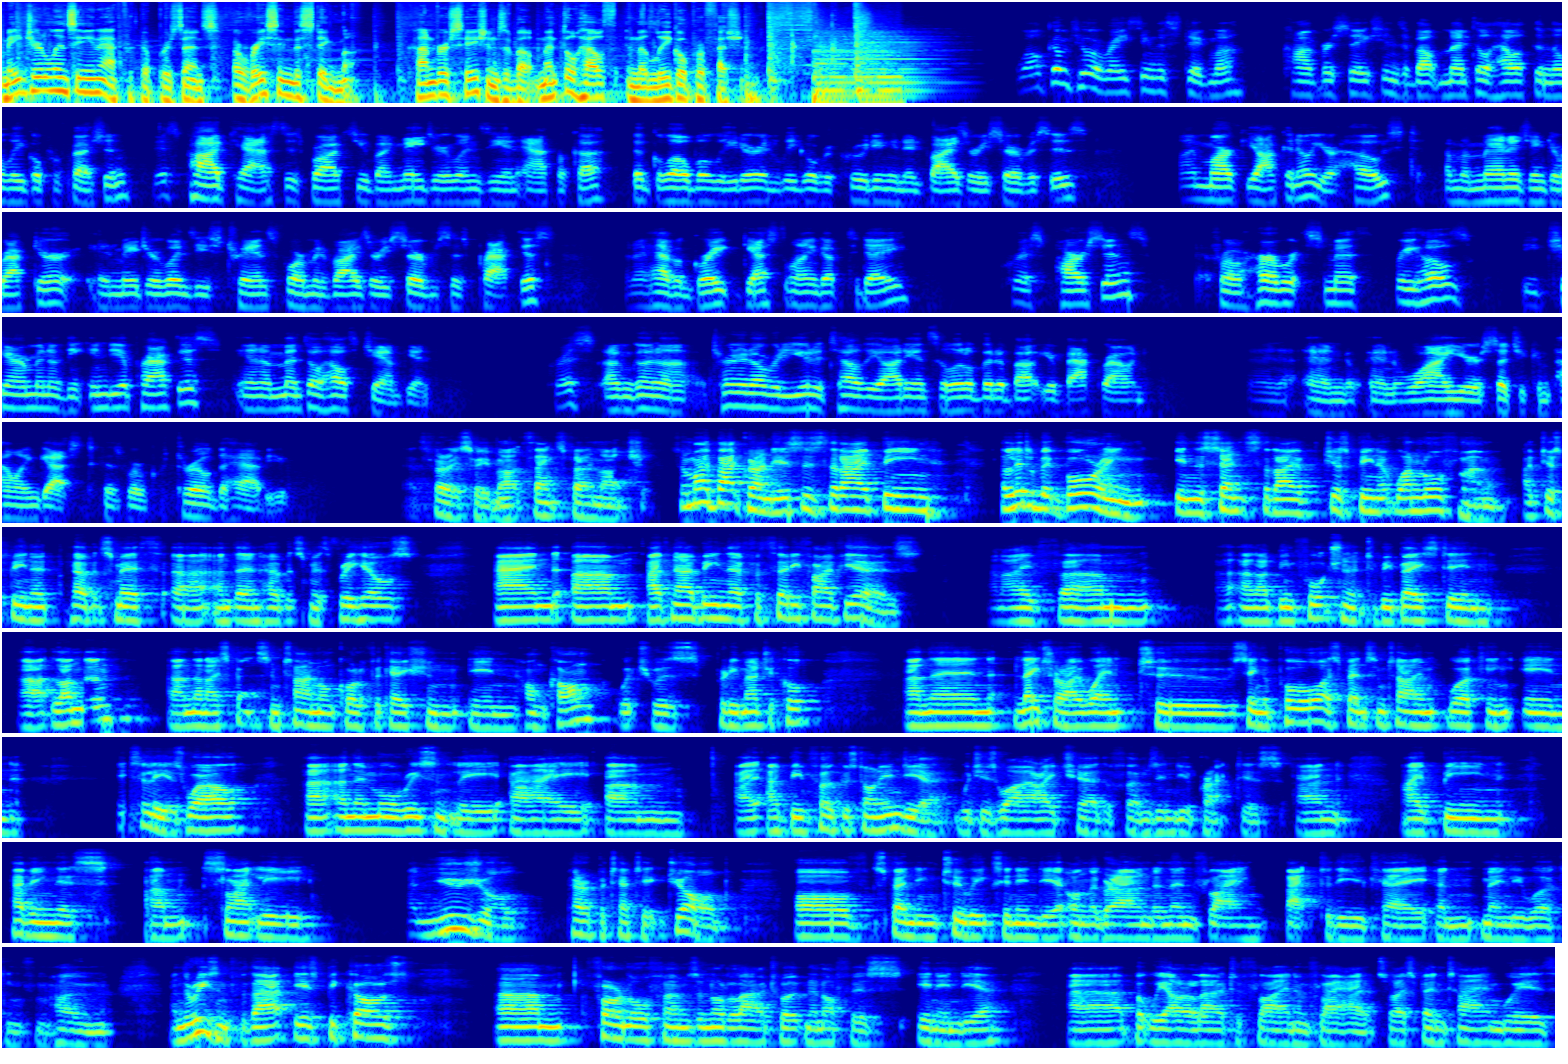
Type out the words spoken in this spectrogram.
Major Lindsey & Africa presents Erasing the Stigma Conversations about Mental Health in the Legal Profession. Welcome to Erasing the Stigma Conversations about Mental Health in the Legal Profession. This podcast is brought to you by Major Lindsey & Africa, the global leader in legal recruiting and advisory services. I'm Mark Iacchino, your host. I'm a managing director in Major Lindsey's Transform Advisory Services practice and I have a great guest lined up today, Chris Parsons from Herbert Smith Freehills, the chairman of the India practice and a mental health champion. Chris, I'm going to turn it over to you to tell the audience a little bit about your background and and and why you're such a compelling guest because we're thrilled to have you. That's very sweet, Mark. Thanks very much. So my background is is that I've been a little bit boring in the sense that I've just been at one law firm. I've just been at Herbert Smith uh, and then Herbert Smith Freehills, and um, I've now been there for 35 years. And I've um, and I've been fortunate to be based in uh, London, and then I spent some time on qualification in Hong Kong, which was pretty magical. And then later I went to Singapore. I spent some time working in Italy as well. Uh, and then more recently, I, um, I have been focused on India, which is why I chair the firm's India practice, and I've been having this um, slightly unusual peripatetic job of spending two weeks in India on the ground and then flying back to the UK and mainly working from home. And the reason for that is because um, foreign law firms are not allowed to open an office in India uh, but we are allowed to fly in and fly out. So I spend time with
